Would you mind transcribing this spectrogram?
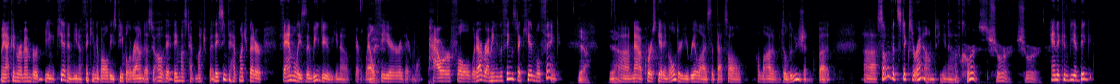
I mean, I can remember being a kid and, you know, thinking of all these people around us. Oh, they, they must have much, better, they seem to have much better families than we do. You know, they're wealthier, they're more powerful, whatever. I mean, the things that a kid will think. Yeah. Yeah. Um, now, of course, getting older, you realize that that's all a lot of delusion, but uh, some of it sticks around, you know. Of course. Sure. Sure. And it can be a big,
